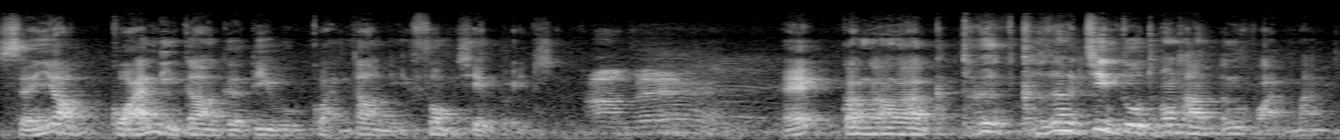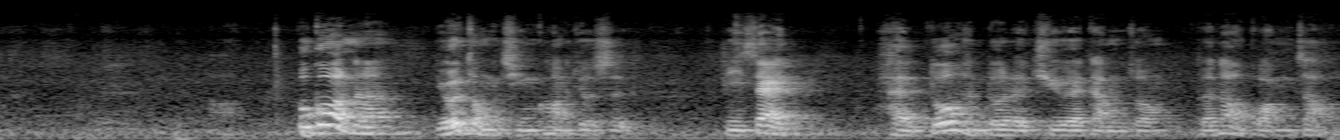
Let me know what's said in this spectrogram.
好，神要管你到一个地步，管到你奉献为止。阿门哎，管管管，可可是那个进度通常很缓慢。不过呢，有一种情况就是你在很多很多的聚会当中得到光照了，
